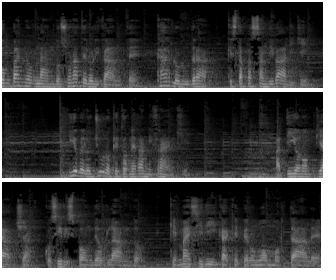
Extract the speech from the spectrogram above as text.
Compagno Orlando, suonate l'olifante. Carlo ludrà, che sta passando i valichi. Io ve lo giuro che torneranno i franchi. A Dio non piaccia, così risponde Orlando, che mai si dica che per un uomo mortale,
